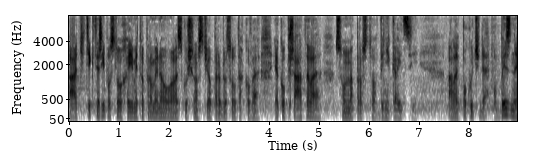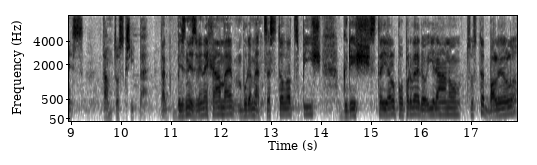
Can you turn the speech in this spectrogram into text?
A ať ti, kteří poslouchají, mi to prominou, ale zkušenosti opravdu jsou takové. Jako přátelé jsou naprosto vynikající. Ale pokud jde o biznis, tam to skřípe. Tak biznis vynecháme, budeme cestovat spíš. Když jste jel poprvé do Iránu, co jste balil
